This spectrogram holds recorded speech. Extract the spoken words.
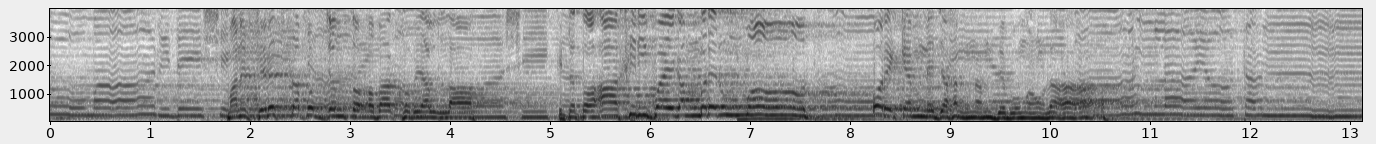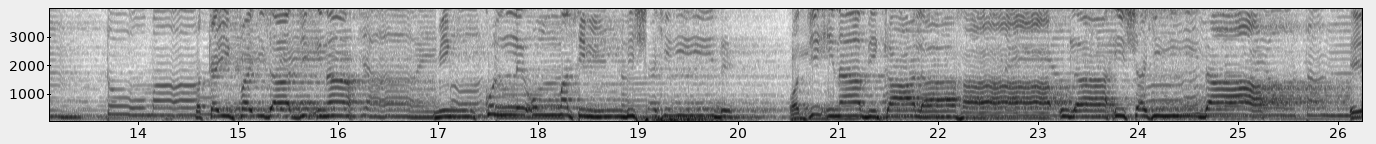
তোমার মানে ফেরেস্তা পর্যন্ত অবাক হবে আল্লাহ। এটা তো আখিরি পয়গাম্বরের উম্মত। পরে কেমনে জাহান্নাম দেব মাওলা? ইদা জিনা যায় মিন কুল্লি উম্মাতিন বিশাহিদ। ওয়াজিনা বিকা আলা হাউলাই শাহিদা। এই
